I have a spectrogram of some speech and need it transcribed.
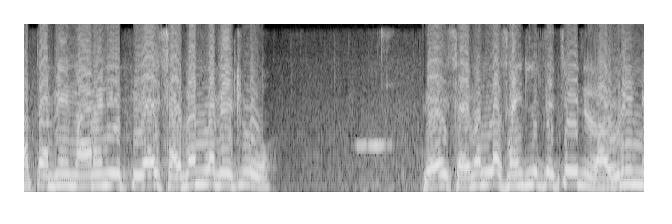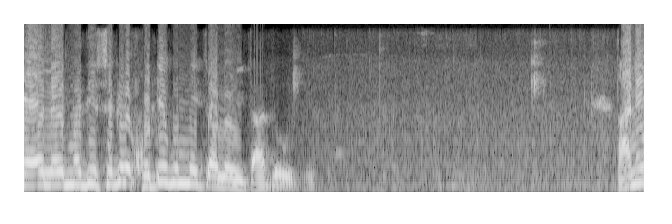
आता मी माननीय पी आय साहेबांना भेटलो. पी आय साहेबांना सांगितलं त्याचे राहुरी न्यायालयामध्ये सगळे खोटे गुन्हे चालू आहेत आज होते आणि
